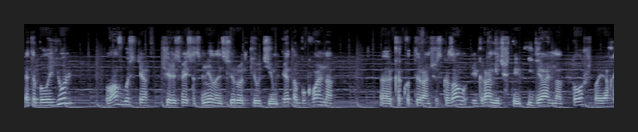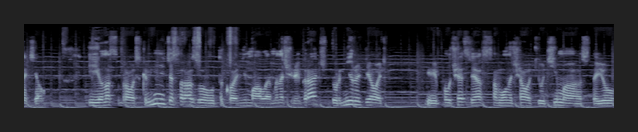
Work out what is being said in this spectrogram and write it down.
Это был июль, в августе, через месяц они анонсируют Q-Team. Это буквально Э, как вот ты раньше сказал, игра мечты. Идеально то, что я хотел. И у нас собралось комьюнити сразу, такое немалое. Мы начали играть, турниры делать. И получается, я с самого начала Киутима стою,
